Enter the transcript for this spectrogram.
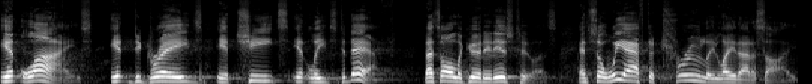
It lies, it degrades, it cheats, it leads to death. That's all the good it is to us. And so we have to truly lay that aside.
